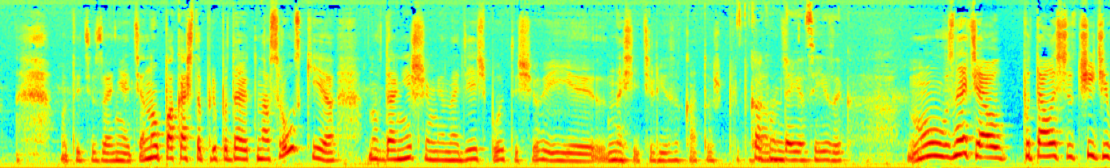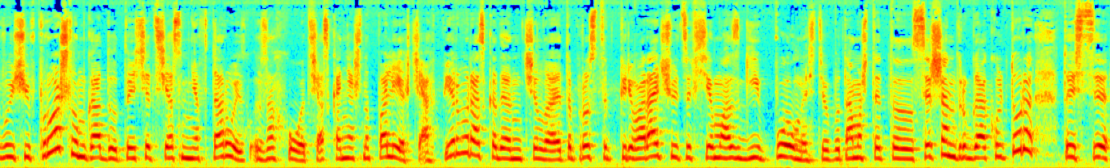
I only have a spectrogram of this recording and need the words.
вот эти занятия. Но пока что преподают у нас русские, но в дальнейшем, я надеюсь, будет еще и носитель языка тоже преподавать. Как вам дается язык? Ну, знаете, я пыталась учить его еще в прошлом году, то есть это сейчас у меня второй заход. Сейчас, конечно, полегче. А в первый раз, когда я начала, это просто переворачиваются все мозги полностью, потому что это совершенно другая культура. То есть э,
